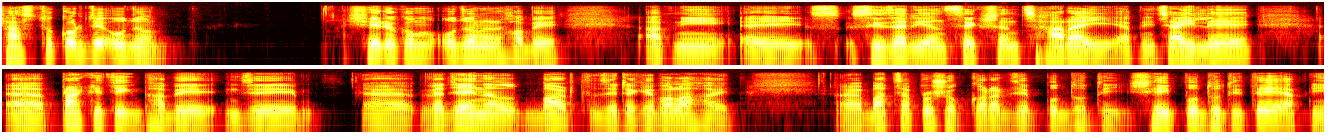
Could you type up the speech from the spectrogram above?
স্বাস্থ্যকর যে ওজন, সেরকম ওজনের হবে। আপনি এই সিজারিয়ান সেকশন ছাড়াই আপনি চাইলে প্রাকৃতিকভাবে যে ভ্যাজাইনাল বার্থ যেটাকে বলা হয়, বাচ্চা প্রসব করার যে পদ্ধতি, সেই পদ্ধতিতে আপনি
